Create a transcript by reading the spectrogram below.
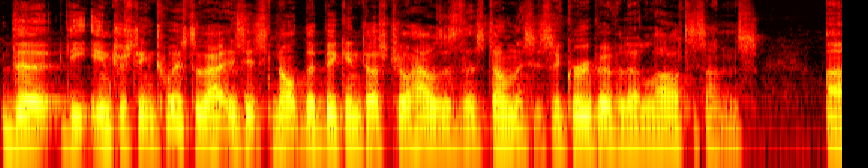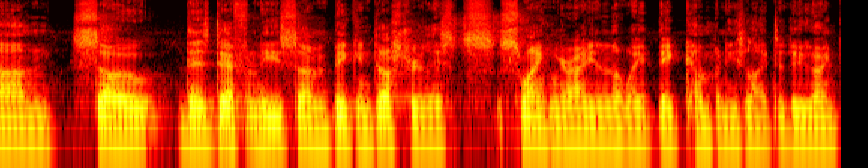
the the interesting twist of that is it's not the big industrial houses that's done this. It's a group of little artisans um, so there's definitely some big industrialists swanking around in the way big companies like to do, going,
